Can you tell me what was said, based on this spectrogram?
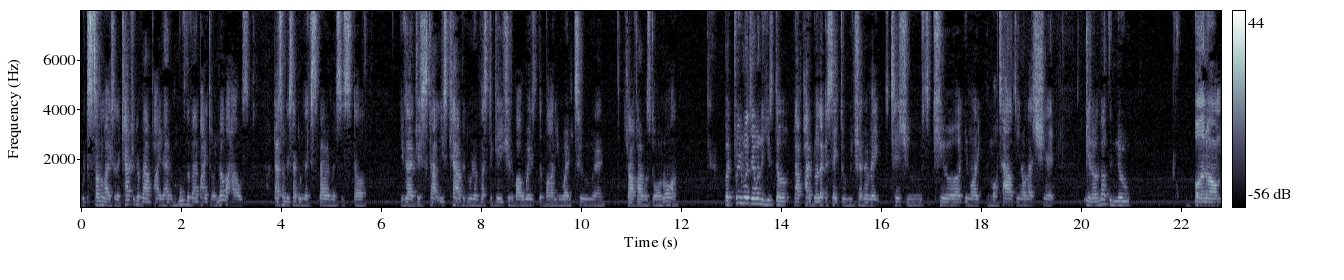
with the sunlight. So they captured the vampire. They had to move the vampire to another house. That's when they started doing experiments and stuff. You got J. Scott Lee's character doing an investigation about where the body went to and trying to find what's going on. But pretty much they want to use the vampire blood, like I say, to regenerate tissues, cure, you know, like the mortality and all that shit. You know, nothing new. But um,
